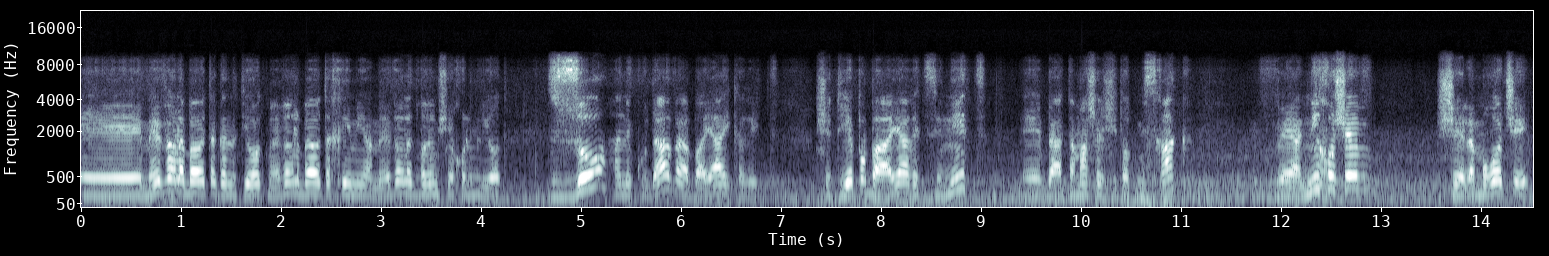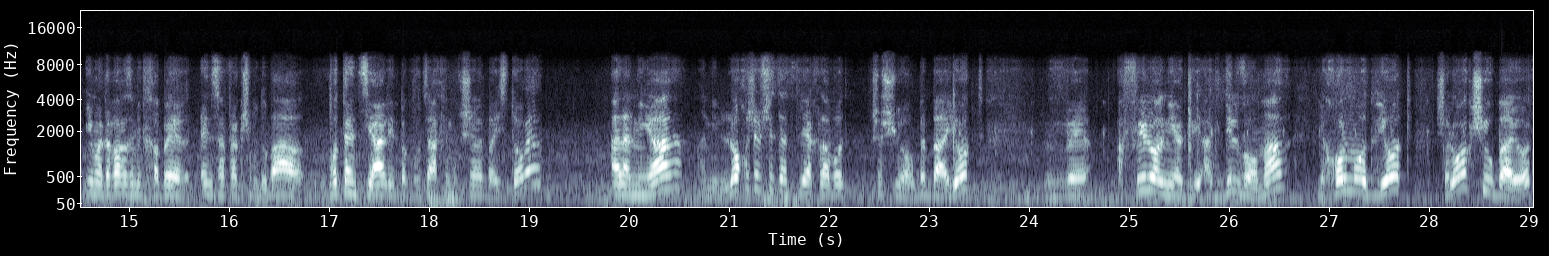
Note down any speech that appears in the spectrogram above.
אה, מעבר לבעיות הגנתיות, מעבר לבעיות הכימיה, מעבר לדברים שיכולים להיות, זו הנקודה והבעיה העיקרית. שתהיה פה בעיה רצינית אה, בהתאמה של שיטות משחק, ואני חושב שלמרות שאם הדבר הזה מתחבר, אין ספק שמדובר פוטנציאלית בקבוצה הכי מוכשרת בהיסטוריה, על הנייר, אני לא חושב שזה יצליח לעבוד, אני חושב שיהיו הרבה בעיות, ואפילו אני אגדיל ואומר, יכול מאוד להיות שלא רק שיהיו בעיות,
